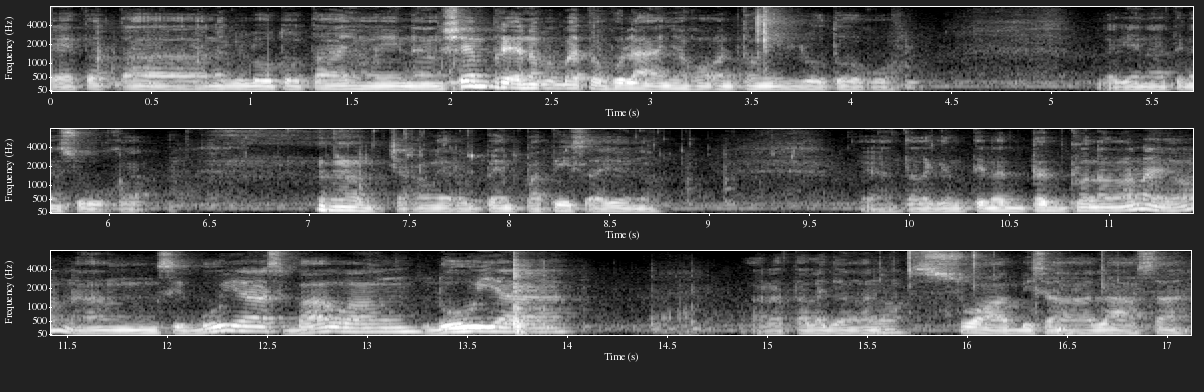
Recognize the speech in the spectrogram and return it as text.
Ito, uh, nagluluto tayo ngayon ng... Siyempre, ano pa ba ito? Hulaan nyo kung ano itong niluluto ko. Lagyan natin ng suka. Tsaka meron yung patis, ayun, no? Kaya talagang tinadtad ko ng ano, yun, ng sibuyas, bawang, luya. Para talagang ano, swabe sa lasa.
